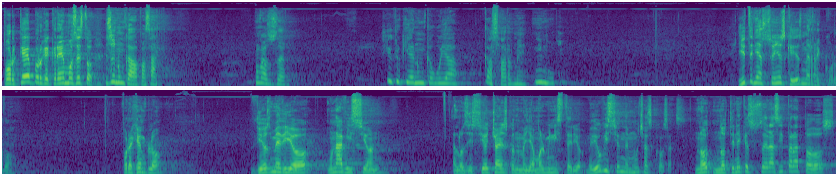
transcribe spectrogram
¿Por qué? Porque creemos esto. Eso nunca va a pasar. Nunca va a suceder. Yo creo que ya nunca voy a casarme, ni modo. Yo tenía sueños que Dios me recordó. Por ejemplo, Dios me dio una visión a los 18 años cuando me llamó al ministerio. Me dio visión de muchas cosas. No, no tiene que suceder así para todos,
